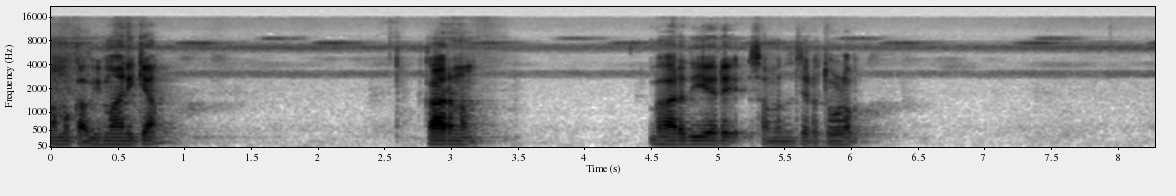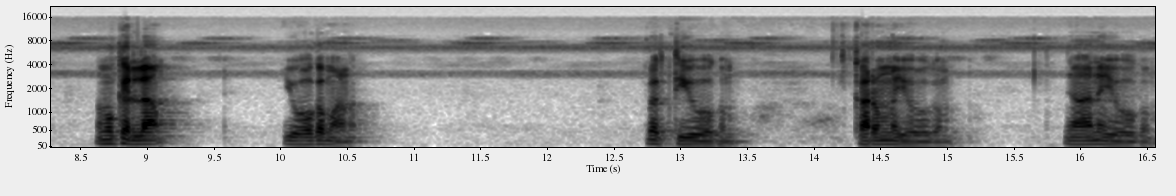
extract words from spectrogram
നമുക്ക് അഭിമാനിക്കാം. കാരണം ഭാരതീയരെ സംബന്ധിച്ചിടത്തോളം നമുക്കെല്ലാം യോഗമാണ്. ഭക്തിയോഗം കർമ്മയോഗം ജ്ഞാനയോഗം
